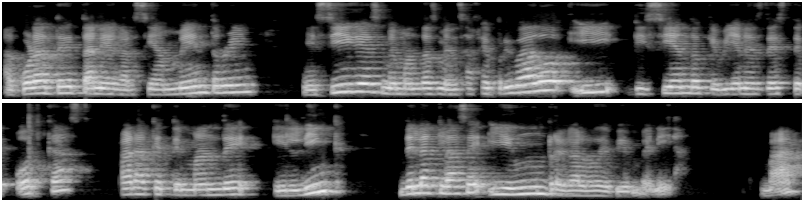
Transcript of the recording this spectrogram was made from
Acuérdate, Tania García Mentoring. Me sigues, me mandas mensaje privado y diciendo que vienes de este podcast para que te mande el link de la clase y un regalo de bienvenida. ¿Va?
